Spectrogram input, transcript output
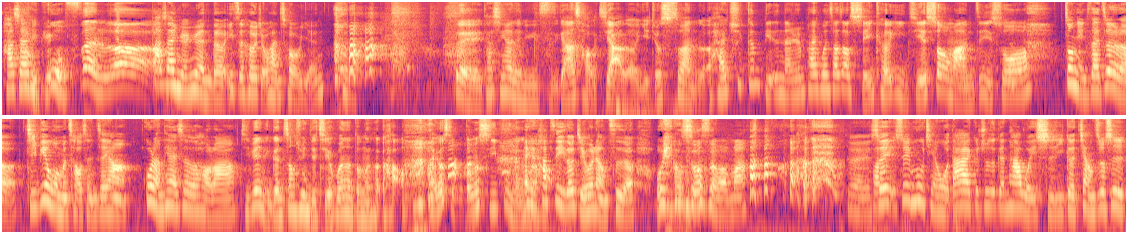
哈山过分了，哈山远远的一直喝酒和抽烟。对，他心爱的女子跟他吵架了也就算了，还去跟别的男人拍婚纱照，谁可以接受嘛？你自己说。重点就在这了，即便我们吵成这样，过两天还是和好啦。即便你跟张勋杰结婚了都能和好，还有什么东西不能和好？欸，他自己都结婚两次了，我有说什么吗？对，所以所以目前我大概就是跟他维持一个这样，就是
